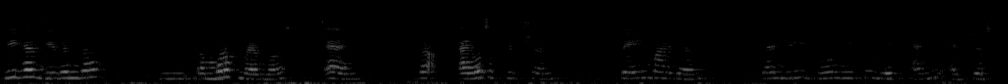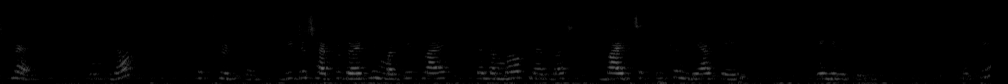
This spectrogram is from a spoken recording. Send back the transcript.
We have given the mm, number of members and the annual subscription paying by them then we don't need to make any adjustment in the subscription. We just have to directly multiply the number of members by the subscription they are paying individually. Okay?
